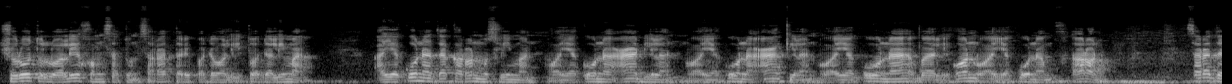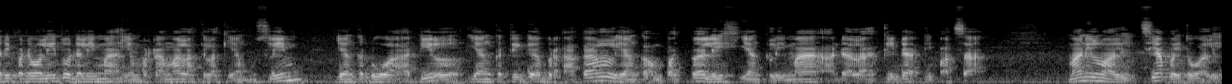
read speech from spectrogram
Syurutul wali khamsatun, syarat daripada wali itu ada lima. Ayakuna zakaron musliman, wa yakuna adilan, wa yakuna akilan, wa yakuna balihon, wa yakuna muhtaron. Syarat daripada wali itu ada lima. Yang pertama laki-laki yang muslim, yang kedua adil, yang ketiga berakal, yang keempat balik, yang kelima adalah tidak dipaksa. Manil wali, siapa itu wali?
